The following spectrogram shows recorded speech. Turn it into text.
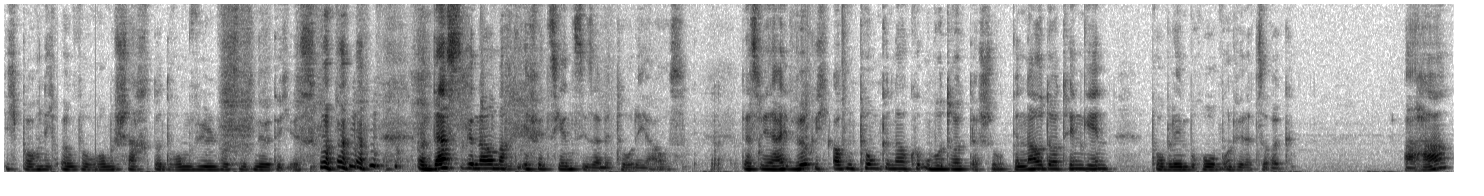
Ich brauche nicht irgendwo rumschachten und rumwühlen, wo es nicht nötig ist. und das genau macht die Effizienz dieser Methode ja aus. Dass wir halt wirklich auf den Punkt genau gucken, wo drückt der Schuh. Genau dorthin gehen, Problem behoben und wieder zurück. Aha,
